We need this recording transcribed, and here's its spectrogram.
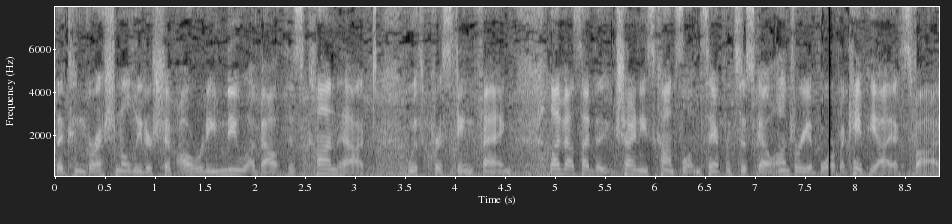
that congressional leadership already knew about this contact with Christine Fang. Live outside the Chinese consulate in San Francisco, Andria Borba, KPIX 5.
